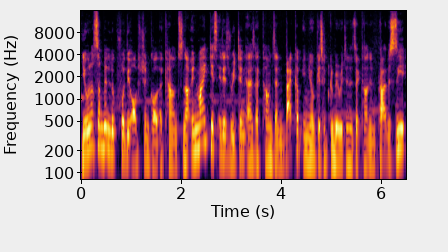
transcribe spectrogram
you want to simply look for the option called accounts. Now in my case, it is written as accounts and backup. In your case, it could be written as account and privacy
